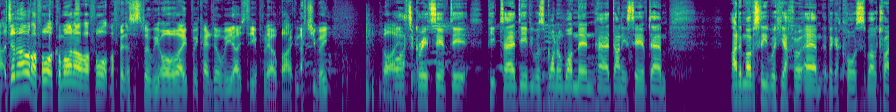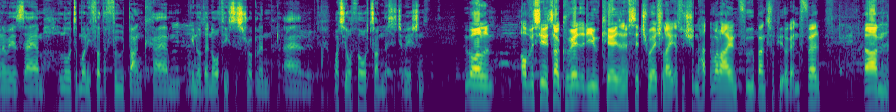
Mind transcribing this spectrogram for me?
I don't know. I thought, come on, I, I thought my fitness would still be all right, but you kind of don't realise till you play how bad it can actually be. Oh, that's a great save. Da- Pete uh, was one on one then. Uh, Danny saved um, Adam, obviously we're here for um, a bigger cause as well, trying to raise um, loads of money for the food bank. Um, you know, the northeast is struggling. Um, what's your thoughts on the situation? Well, obviously it's not great that the UK is in a situation like this. We shouldn't have to rely on food banks for people getting fed. Um,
